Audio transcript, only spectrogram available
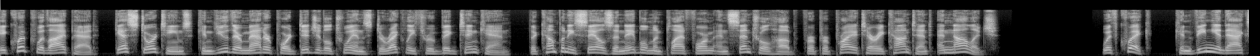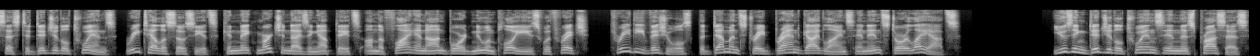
Equipped with iPad, Guess store teams can view their Matterport digital twins directly through Bigtincan, the company's sales enablement platform and central hub for proprietary content and knowledge. With quick, convenient access to digital twins, retail associates can make merchandising updates on the fly and onboard new employees with rich, 3D visuals that demonstrate brand guidelines and in store layouts. Using digital twins in this process,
